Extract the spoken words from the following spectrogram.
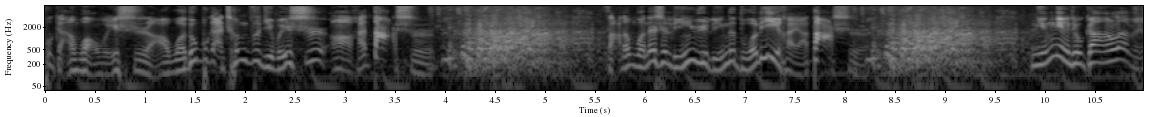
不敢枉为师啊，我都不敢称自己为师啊，还大师？咋的？我那是淋雨淋的多厉害呀，大师！拧拧就干了呗。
